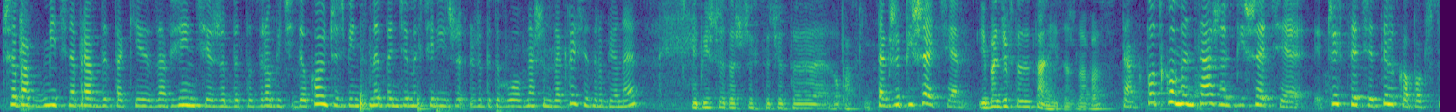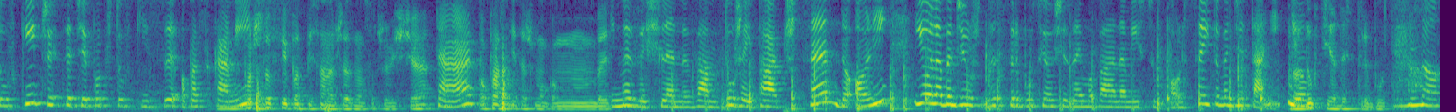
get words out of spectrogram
trzeba mieć naprawdę takie zawzięcie, żeby to zrobić i dokończyć, więc my będziemy chcieli, że- żeby to było w naszym zakresie zrobione. I piszcie też, czy chcecie te opaski. Także piszecie, I będzie wtedy taniej też dla Was. Tak, pod komentarzem piszecie, czy chcecie tylko pocztówki, czy chcecie pocztówki z opaskami. Pocztówki podpisane przez nas oczywiście. tak. Opaski też mogą być. I my wyślemy Wam w dużej paczce do Oli i Ola będzie już dystrybucją się zajmowała na miejscu w Polsce i to będzie taniej. Nie, Produkcja, dystrybucja. no,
